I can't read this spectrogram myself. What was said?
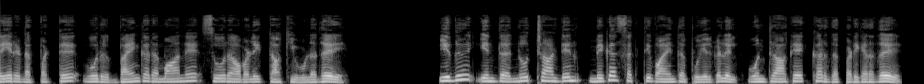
பெயரிடப்பட்டு ஒரு பயங்கரமான சூறாவளி தாக்கியுள்ளது. இது இந்த நூற்றாண்டின் மிக சக்தி வாய்ந்த புயல்களில் ஒன்றாக கருதப்படுகிறது.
